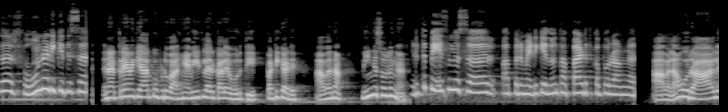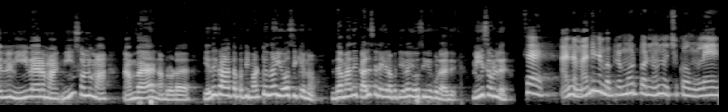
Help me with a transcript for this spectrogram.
சார் ஃபோன் அடிக்குது சார். இந்த நேரத்துல எனக்கு யார் கூப்பிடுவா? என் வீட்ல இருக்காளே ஒருத்தி. பட்டிக்காடு. அவதான். நீங்க சொல்லுங்க. எடுத்து பேசுங்க சார். அப்புறமேட்டுக்கு எதுவும் தப்பாக எடுத்துக்க போகிறாங்க அவெல்லாம் ஒரு ஆளுன்னு நீ வேறமா நீ சொல்லுமா. நம்ம நம்மளோட எதிர்காலத்தை பத்தி மட்டும்தான் யோசிக்கணும். இந்த மாதிரி கழுசடைகளை பத்தி எல்லாம் யோசிக்க கூடாது. நீ சொல்லு. சார் அந்த மாதிரி நம்ம ப்ரமோட் பண்ணணும்னு வச்சுக்கோங்களேன்.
